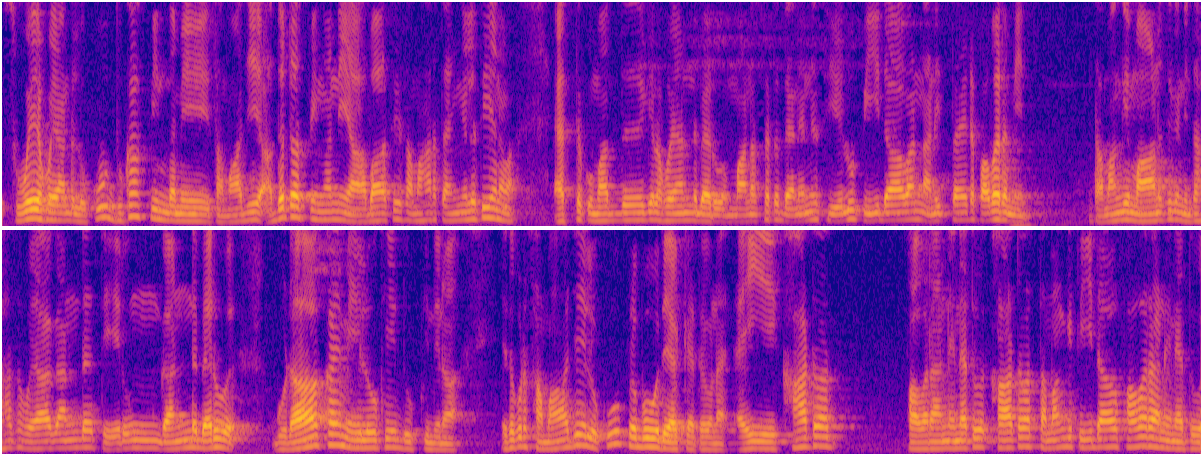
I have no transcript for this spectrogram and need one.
සුවය හොයන්න ලොකු දුකක් වින්ද මේ සමාජයේ අදටත් පින්වන්නේ ආభాසයේ සමහර තැන්වල තියෙනවා. ඇත්ත කුමක්ද කියලා හොයන්න බැරුව මනසට දැනෙන සියලු පීඩාවන් අනිත් අයට පවරමින් තමන්ගේ මානසික නිදහස හොයාගන්න තේරුම් ගන්න බැරුව ගොඩාක් අය මේ ලෝකේ දුක් විඳිනවා. එතකොට සමාජයේ ලොකු ප්‍රබෝධයක් ඇති වුණා. ඇයි ඒ කාටවත් පවරන්නේ නැතුව කාටවත් තමන්ගේ පීඩාව පවරන්නේ නැතුව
